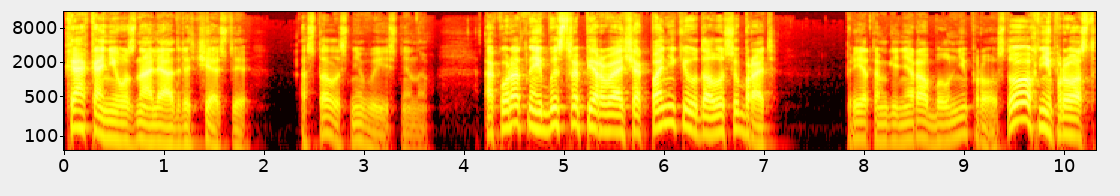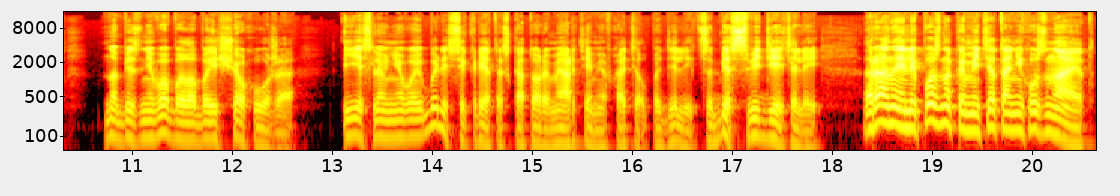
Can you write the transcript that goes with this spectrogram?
Как они узнали адрес части? Осталось невыясненным. Аккуратно и быстро первый очаг паники удалось убрать. При этом генерал был непрост. Ох, непрост! Но без него было бы еще хуже. И если у него и были секреты, с которыми Артемьев хотел поделиться, без свидетелей, рано или поздно комитет о них узнает.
